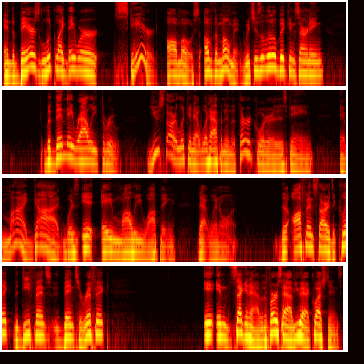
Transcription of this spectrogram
And the Bears looked like they were scared almost of the moment, which is a little bit concerning. But then they rallied through you start looking at what happened in the third quarter of this game, and my God, was it a molly whopping that went on. The offense started to click. The defense been terrific. In, in second half, in the first half, you had questions.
